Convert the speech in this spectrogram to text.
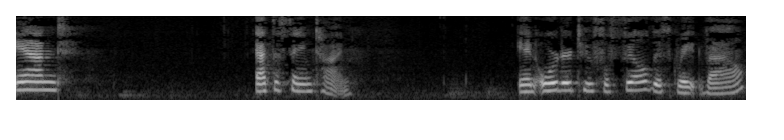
And at the same time, in order to fulfill this great vow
